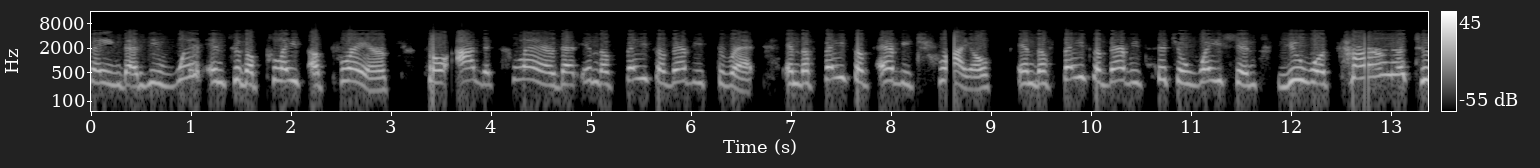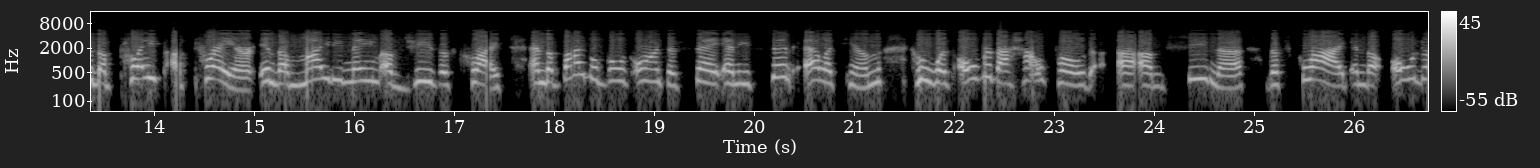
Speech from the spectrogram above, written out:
saying that he went into the place of prayer. So I declare that in the face of every threat, in the face of every trial, in the face of every situation, you will turn to the place of prayer in the mighty name of Jesus Christ. And the Bible goes on to say, and he sent Eliakim, who was over the household, uh, um, Shena, the scribe, and the older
